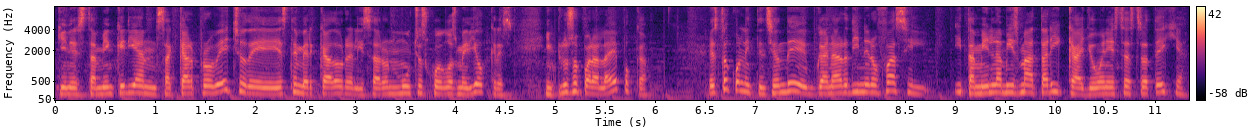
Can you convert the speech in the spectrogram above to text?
quienes también querían sacar provecho de este mercado, realizaron muchos juegos mediocres, incluso para la época. Esto con la intención de ganar dinero fácil, y también la misma Atari cayó en esta estrategia,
